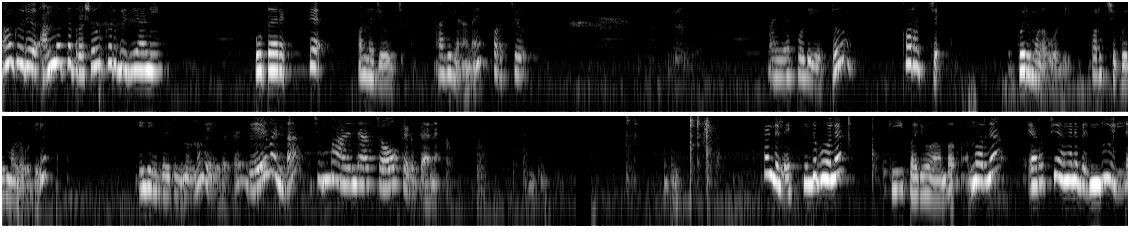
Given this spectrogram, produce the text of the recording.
നമുക്കൊരു അന്നത്തെ പ്രഷർ കുക്കർ ബിരിയാണി കൂട്ടുകാരൊക്കെ വന്ന് ചോദിച്ചു. അതിനാണ് കുറച്ച് മഞ്ഞൾപ്പൊടി ഇട്ടു. കുറച്ച് കുരുമുളക് പൊടി കുറച്ച് കുരുമുളക് പൊടി ഇട്ടു. ഇനി ഇതിരുന്നൊന്ന് വേവട്ടെ. വേവണ്ട ചുമ്മാ അതിന്റെ ആ സ്റ്റോക്ക് എടുക്കാൻ കണ്ടില്ലേ? ഇതുപോലെ ഈ പരുവാകുമ്പം എന്ന് പറഞ്ഞാൽ ഇറച്ചി അങ്ങനെ ബന്ധുവില്ല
